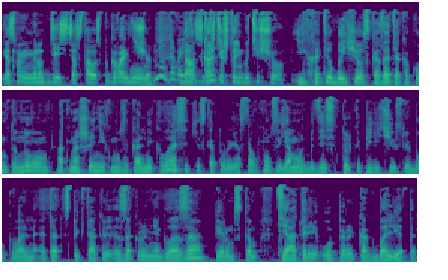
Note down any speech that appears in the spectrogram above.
я смотрю, минут 10 осталось поговорить О. еще. Ну, давайте. Да, скажите что-нибудь еще. И хотел бы еще сказать о каком-то новом отношении к музыкальной классике, с которой я столкнулся. Я, может быть, здесь только перечислю буквально. Это спектакль «Закрой мне глаза» в Пермском театре оперы как балета.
